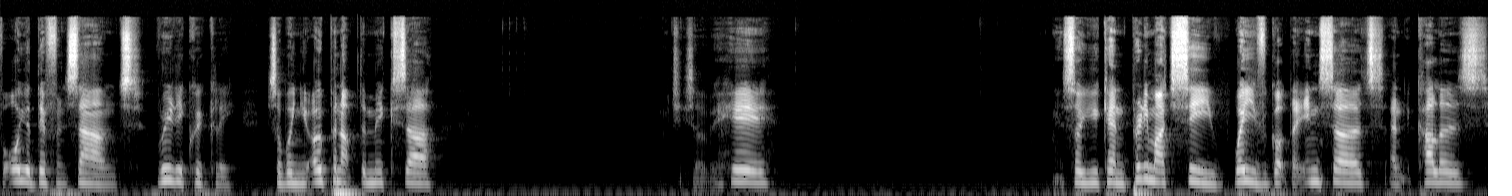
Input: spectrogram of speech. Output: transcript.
for all your different sounds really quickly. So when you open up the mixer, which is over here, so you can pretty much see where you've got the inserts and the colors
